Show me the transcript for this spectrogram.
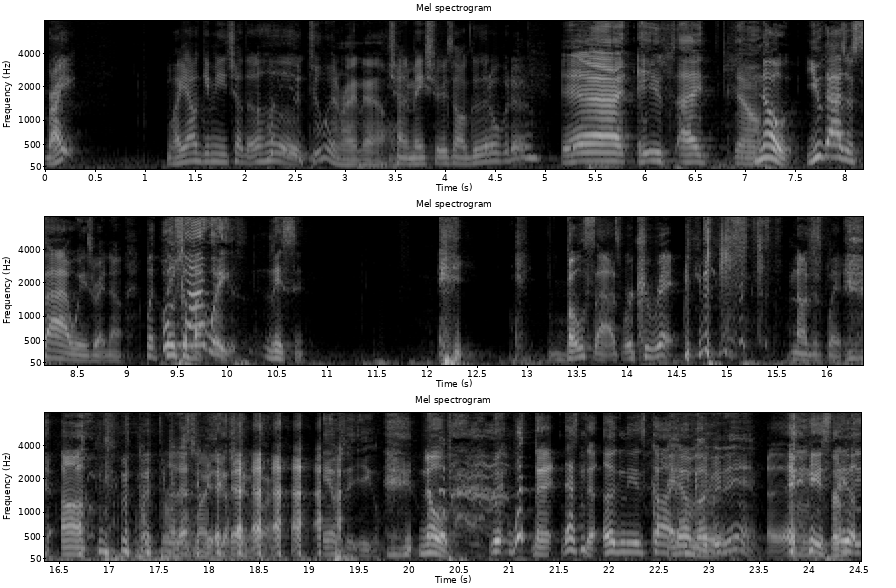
Right? Why y'all giving each other a What are you doing right now? Trying to make sure it's all good over there? Yeah, I you know. No, you guys are sideways right now. But who's think about- sideways? listen. Both sides were correct. no, just playing. Um, this that's mic disgusting you. MC Eagle. no, what the? That's the ugliest car It ever. ugly then. it's still ugly.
